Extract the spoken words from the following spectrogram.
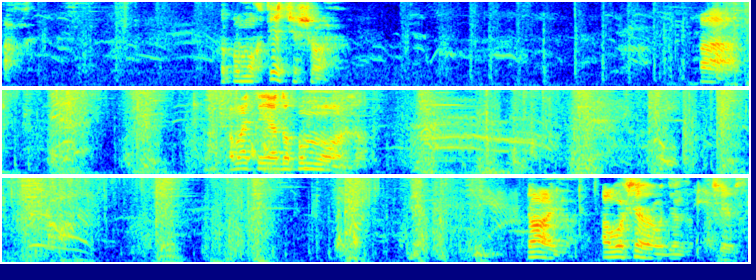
Так. Допомогти чи що? А. Давайте я допоможу. Реально. А ось ще один залишився.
